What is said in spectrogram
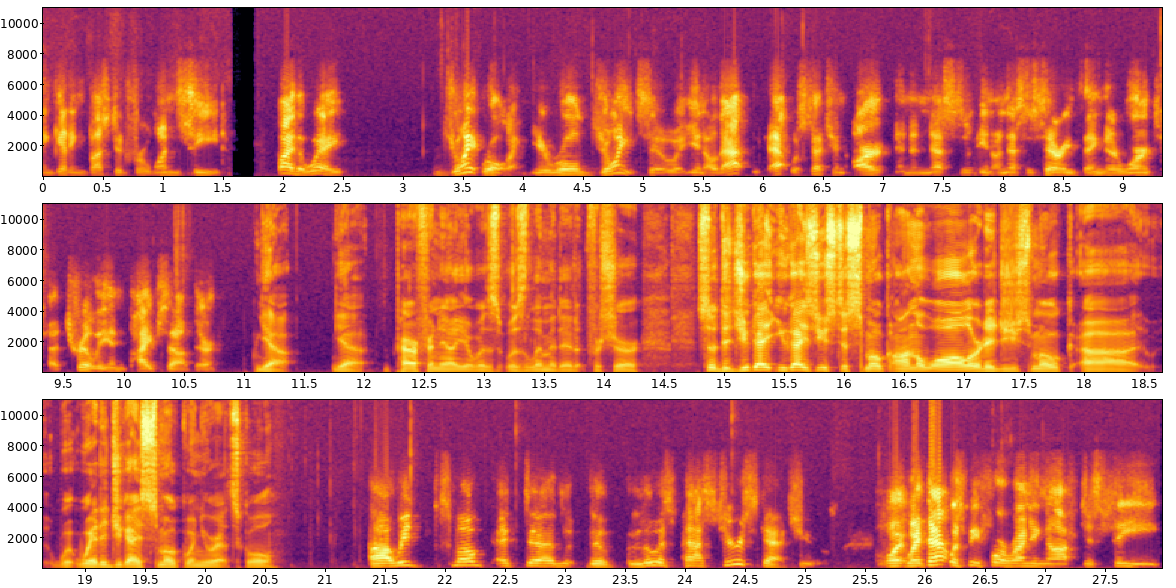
and getting busted for one seed by the way joint rolling you rolled joints so, you know that that was such an art and a necess- you know necessary thing there weren't a trillion pipes out there Yeah. Yeah, paraphernalia was was limited for sure. So did you guys you guys used to smoke on the wall or did you smoke uh wh- where did you guys smoke when you were at school? Uh, we smoked at uh, the Louis Pasteur statue. Wait, wait, that was before running off to see,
